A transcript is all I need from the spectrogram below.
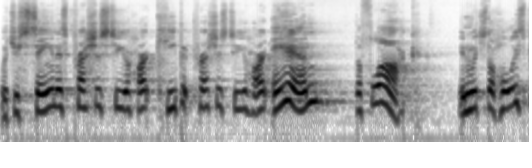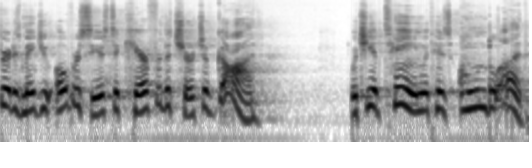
What you're saying is precious to your heart. Keep it precious to your heart and the flock, in which the Holy Spirit has made you overseers to care for the church of God, which he obtained with his own blood.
